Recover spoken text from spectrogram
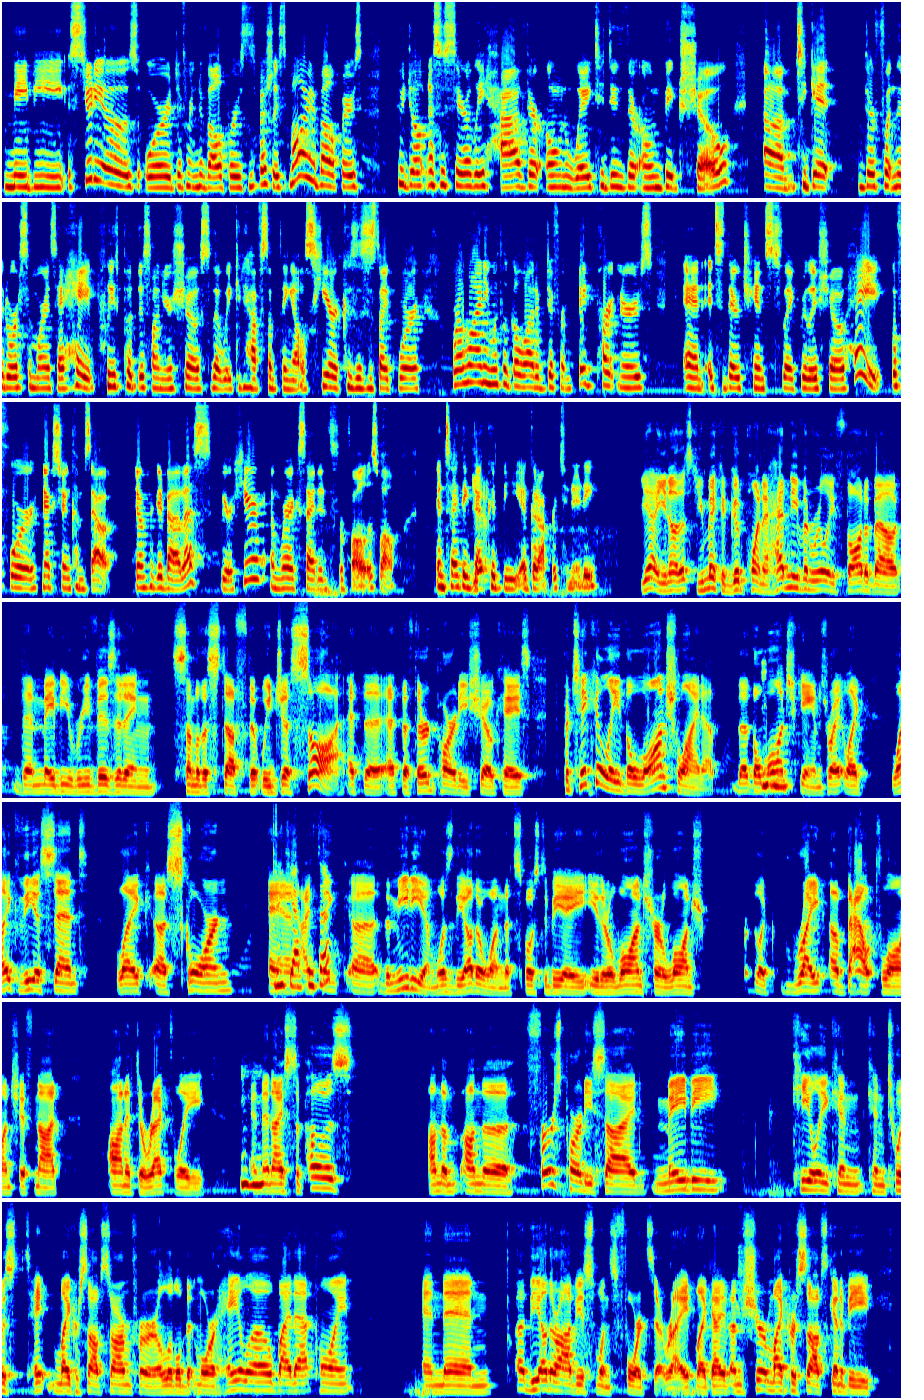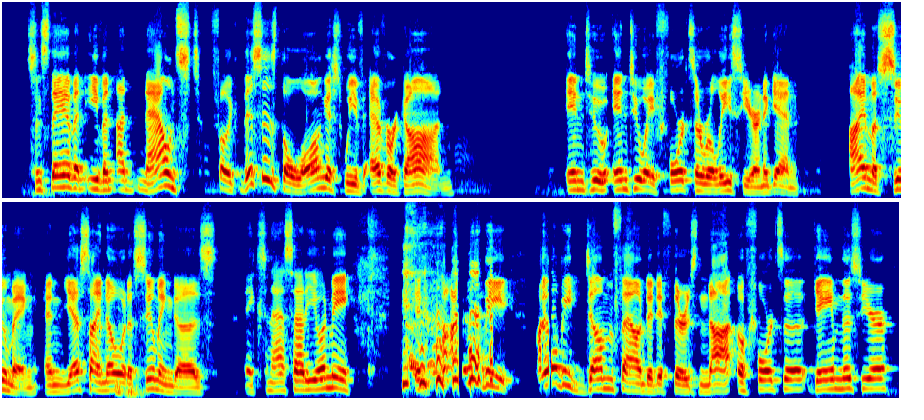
maybe studios or different developers, especially smaller developers who don't necessarily have their own way to do their own big show um, to get their foot in the door somewhere and say, "Hey, please put this on your show so that we can have something else here." Because this is like we're we're aligning with like a lot of different big partners, and it's their chance to like really show, "Hey, before next gen comes out, don't forget about us. We're here, and we're excited for fall as well." And so I think yeah. that could be a good opportunity. Yeah, you know, that's you make a good point. I hadn't even really thought about them maybe revisiting some of the stuff that we just saw at the at the third party showcase, particularly the launch lineup, the the mm-hmm. launch games, right? Like like the Ascent, like uh, Scorn, and I think uh, the Medium was the other one that's supposed to be a either launch or launch like right about launch, if not on it directly. Mm-hmm. And then I suppose on the on the first party side, maybe Keighley can can twist Microsoft's arm for a little bit more Halo by that point, and then uh, the other obvious one's Forza, right? Like I, I'm sure Microsoft's going to be since they haven't even announced like this is the longest we've ever gone into into a Forza release here. And again, I'm assuming, and yes, I know what assuming does makes an ass out of you and me. I will be I will be dumbfounded if there's not a Forza game this year.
